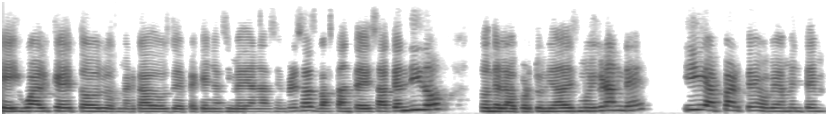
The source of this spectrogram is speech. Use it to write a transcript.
que igual que todos los mercados de pequeñas y medianas empresas, bastante desatendido, donde la oportunidad es muy grande y aparte, obviamente,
